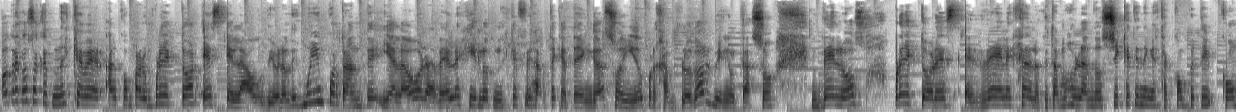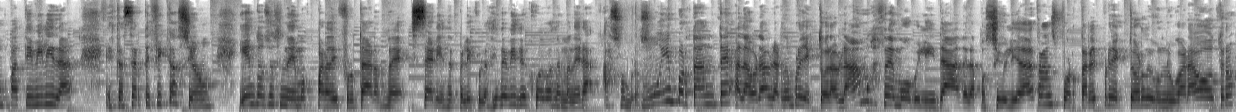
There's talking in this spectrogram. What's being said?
Otra cosa que tienes que ver al comprar un proyector es el audio. El audio es muy importante y a la hora de elegirlo tienes que fijarte que tenga sonido, por ejemplo, Dolby. En el caso de los proyectores DLG de los que estamos hablando, sí que tienen esta compatibilidad, esta certificación y entonces tenemos para disfrutar de series, de películas y de videojuegos de manera asombrosa. Muy importante a la hora de hablar de un proyector. Hablábamos de movilidad, de la posibilidad de transportar el proyector proyector de un lugar a otro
